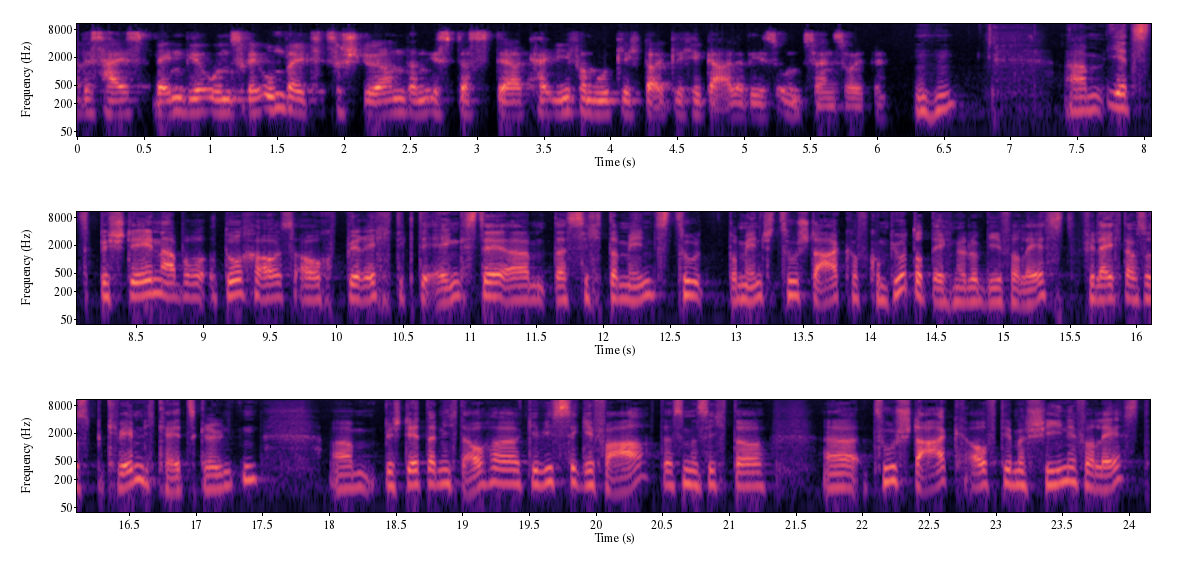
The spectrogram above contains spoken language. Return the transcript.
Das heißt, wenn wir unsere Umwelt zerstören, dann ist das der KI vermutlich deutlich egaler, wie es uns sein sollte. Mhm. Ähm, jetzt bestehen aber durchaus auch berechtigte Ängste, ähm, dass sich der Mensch, zu, der Mensch zu stark auf Computertechnologie verlässt, vielleicht auch aus Bequemlichkeitsgründen. Ähm, besteht da nicht auch eine gewisse Gefahr, dass man sich da äh, zu stark auf die Maschine verlässt?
